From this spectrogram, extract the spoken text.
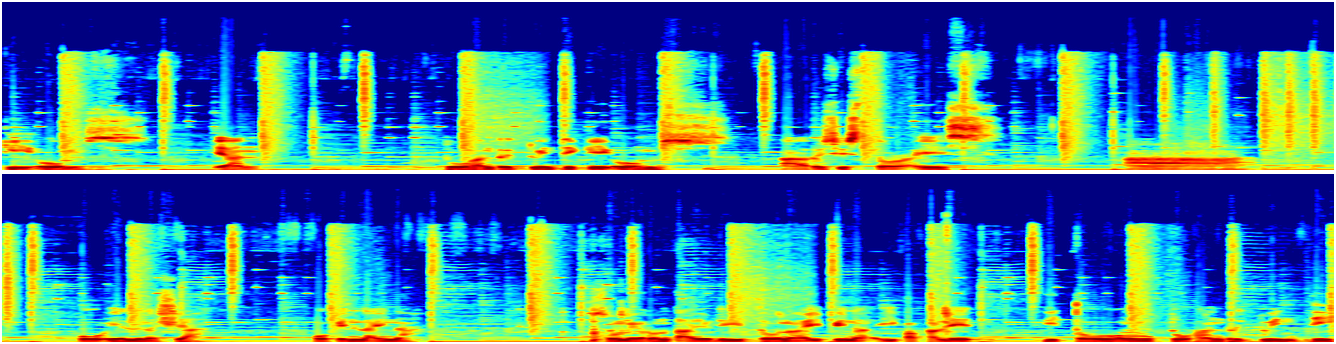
k ohms. Yan. 220 k ohms. Ah, resistor is ah OL na siya. Open line na. So meron tayo dito na ipina, ipapalit itong 220.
